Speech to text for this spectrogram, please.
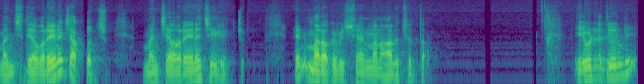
మంచిది ఎవరైనా చెప్పొచ్చు మంచి ఎవరైనా చేయొచ్చు. అండ్ మరొక విషయాన్ని మనం ఆలోచిద్దాం. ఏమిటది అండి?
